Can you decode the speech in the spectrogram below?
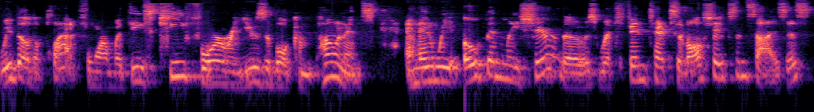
we build a platform with these key four reusable components, and then we openly share those with fintechs of all shapes and sizes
